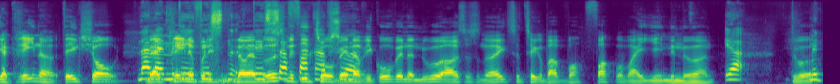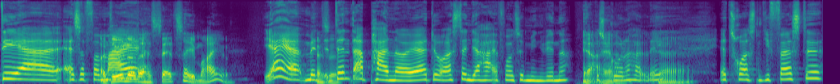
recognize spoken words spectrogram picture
jeg griner, det er ikke sjovt, Nej, men nej, jeg men griner, det- det fordi sådan- når jeg det mødes med de to absurd. venner, vi er gode venner nu også, og sådan noget, ikke? så tænker jeg bare, hvor fuck, hvor var I egentlig nederen? Ja, Ved. men det er altså for og mig... det er jo noget, der har sat sig i mig jo. Ja, ja, men Altså- den der paranoia, det er også den, jeg har i forhold til mine venner, ja, der skulle underholde, ikke? Ja, ja. Jeg tror sådan, de første,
